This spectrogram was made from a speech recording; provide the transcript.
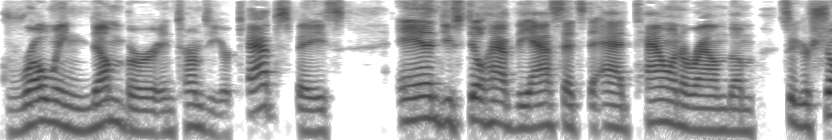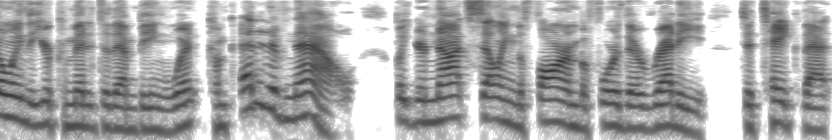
growing number in terms of your cap space and you still have the assets to add talent around them so you're showing that you're committed to them being competitive now but you're not selling the farm before they're ready to take that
